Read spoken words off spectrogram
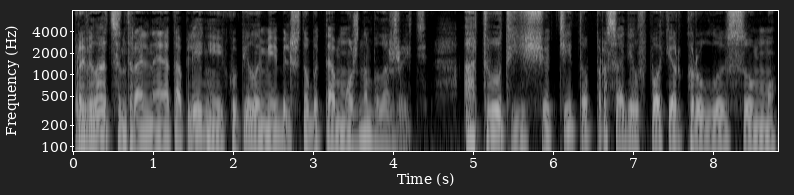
Провела центральное отопление и купила мебель, чтобы там можно было жить. А тут еще Тито просадил в покер круглую сумму,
